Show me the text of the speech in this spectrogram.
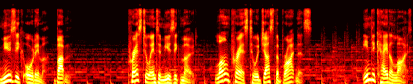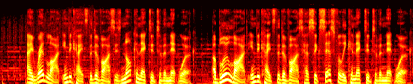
Music or dimmer button. Press to enter music mode. Long press to adjust the brightness. Indicator light. A red light indicates the device is not connected to the network. A blue light indicates the device has successfully connected to the network.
